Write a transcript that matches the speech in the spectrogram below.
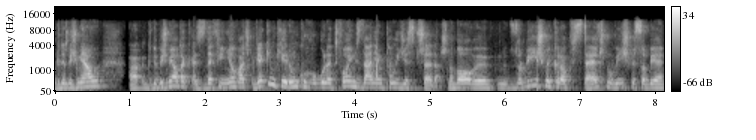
gdybyś miał, gdybyś miał tak zdefiniować, w jakim kierunku w ogóle Twoim zdaniem pójdzie sprzedaż? No bo y, zrobiliśmy krok wstecz, mówiliśmy sobie,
